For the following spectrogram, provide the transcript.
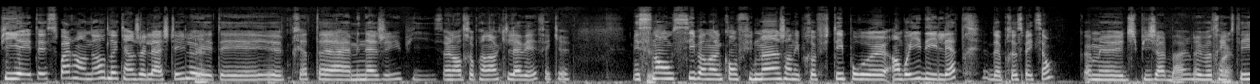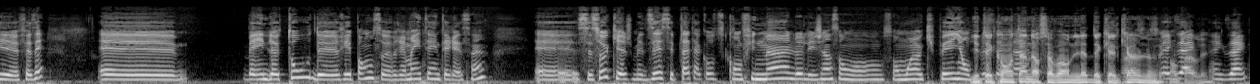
Puis elle était super en ordre là, quand je l'ai achetée. Là. Elle était euh, prête à aménager. Puis c'est un entrepreneur qui l'avait. Fait que. Mais sinon aussi, pendant le confinement, j'en ai profité pour euh, envoyer des lettres de prospection, comme euh, JP Jalbert, là, votre Ouais. invité, euh, faisait. Euh, ben, le taux de réponse a vraiment été intéressant. Euh, c'est sûr que je me disais, c'est peut-être à cause du confinement, là, les gens sont, sont moins occupés, ils ont Il plus était de temps. content de recevoir une lettre de quelqu'un. Ah, Exact, exact.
